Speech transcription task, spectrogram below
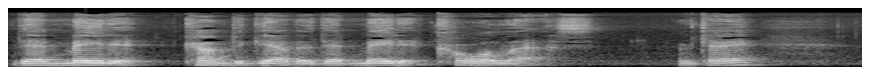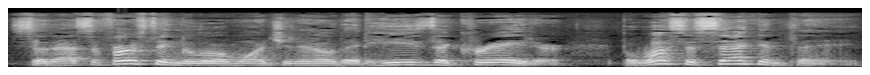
that made it come together, that made it coalesce. Okay? So that's the first thing the Lord wants you to know that he's the creator. But what's the second thing?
